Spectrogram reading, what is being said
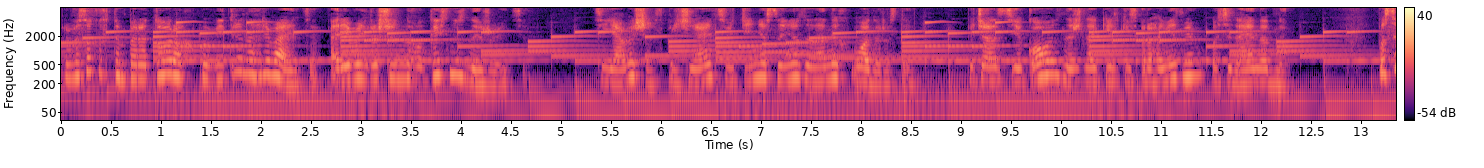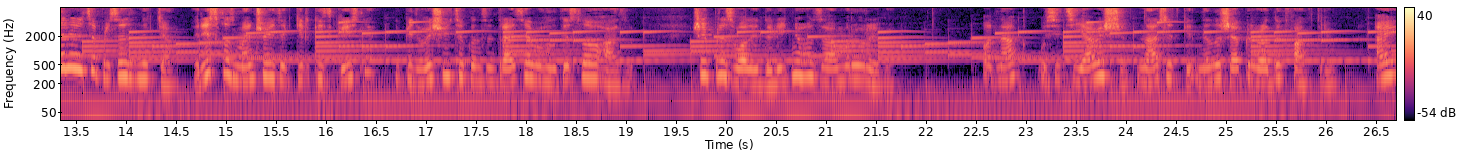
При високих температурах повітря нагрівається, а рівень розчиненого кисню знижується. Ці явища спричиняють цвітіння синьо-зелених водоростей, під час якого значна кількість організмів осідає на дно. Посилюється процес гниття, різко зменшується кількість кисню і підвищується концентрація вуглекислого газу, що й призводить до літнього замору риби. Однак усі ці явища наслідки не лише природних факторів, а й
